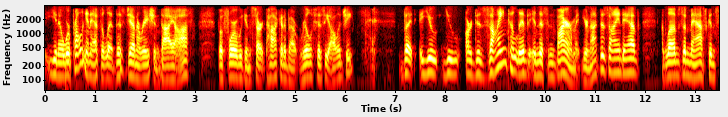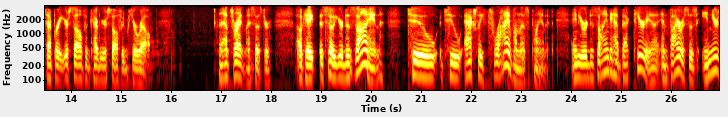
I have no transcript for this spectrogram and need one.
you know, we're probably going to have to let this generation die off before we can start talking about real physiology. But you you are designed to live in this environment. You're not designed to have gloves, a mask, and separate yourself and cover yourself in Purell. That's right, my sister. Okay, so you're designed to to actually thrive on this planet, and you're designed to have bacteria and viruses in your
